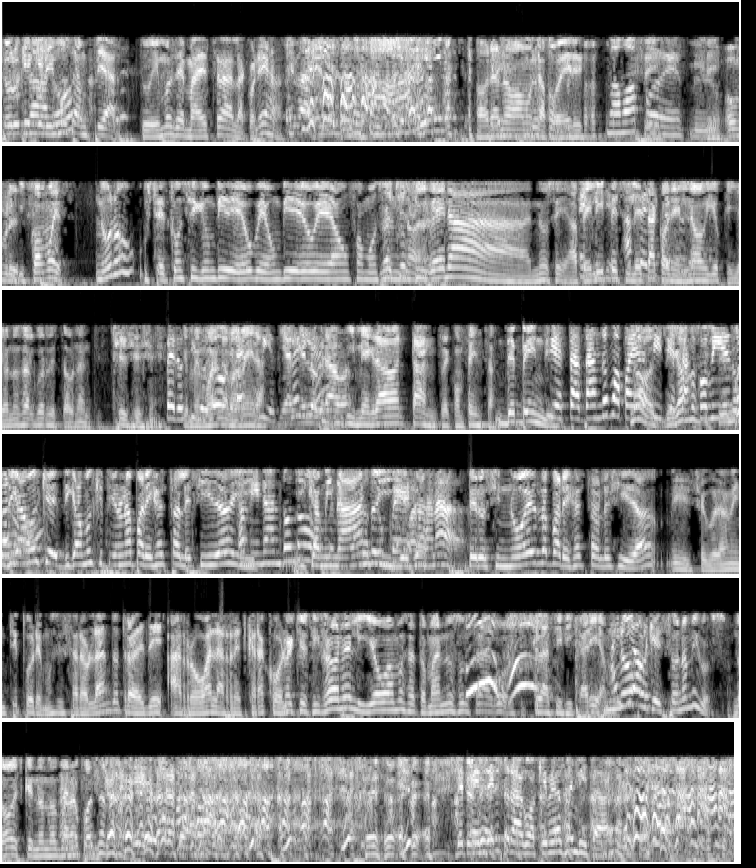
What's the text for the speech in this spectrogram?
Solo que Claro. queremos ampliar. Tuvimos de maestra a la coneja. Ahora no vamos a poder. Vamos a Sí, poder. sí. hombre. ¿Y cómo es? No, no, usted consigue un video, vea un video, vea a un famoso. No, una- si ven a, no sé, a Felipe a Zuleta Felipe con el novio, que yo no salgo de restaurantes, Sí, sí, sí. Pero que si me lo mueve la mamera. Y alguien lo graba. y me graban tan recompensa. Depende. Si estás dando papaya, No, si te digamos estás que comiendo, no- digamos que digamos que tiene una pareja establecida y Caminando no, y caminando y no nada. pero si no es la pareja establecida eh, seguramente podremos estar hablando a través de arroba la red caracol Porque si Ronald y yo vamos a tomarnos un trago, clasificaríamos. no porque son amigos No, es que no nos Ah, van no a pasa publicar. Depende del trago, ¿a qué me vas a invitar?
